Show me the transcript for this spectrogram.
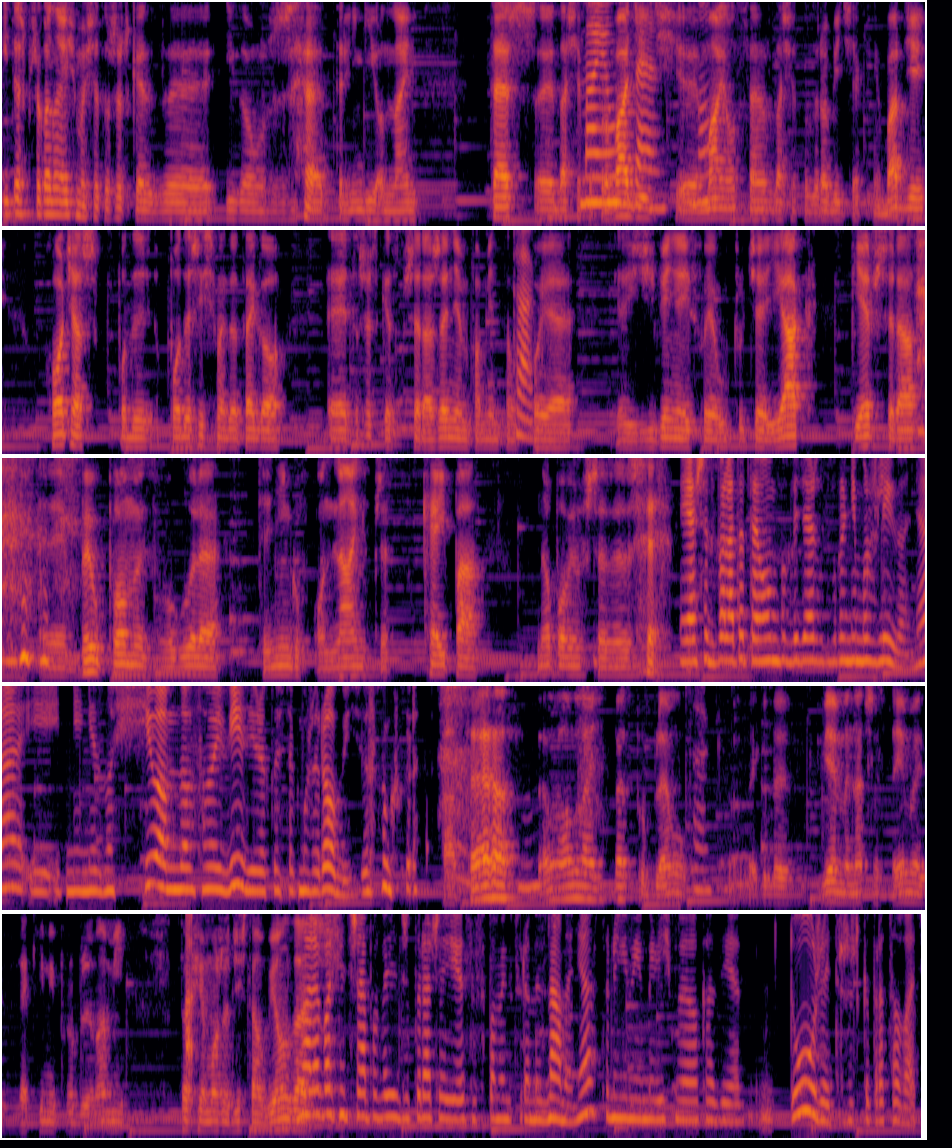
I też przekonaliśmy się troszeczkę z Izą, że treningi online też e, da się Mają poprowadzić, sens, e, no. mają sens, da się to zrobić jak najbardziej. Chociaż pode, podeszliśmy do tego troszeczkę z przerażeniem. Pamiętam Tak. swoje zdziwienie i swoje uczucie, jak pierwszy raz e, był pomysł w ogóle treningów online przez Skype'a. No powiem szczerze, że Ja jeszcze dwa lata temu powiedziała, że to jest w ogóle niemożliwe, nie? I, i nie, nie znosiłam do samej wizji, że ktoś tak może robić w ogóle. a teraz no, online bez problemu. Tak. Jakby wiemy na czym stoimy, z jakimi problemami to się może gdzieś tam wiązać. No ale właśnie trzeba powiedzieć, że to raczej jest osobami, które my znamy, nie? Z którymi mieliśmy okazję dłużej troszeczkę pracować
